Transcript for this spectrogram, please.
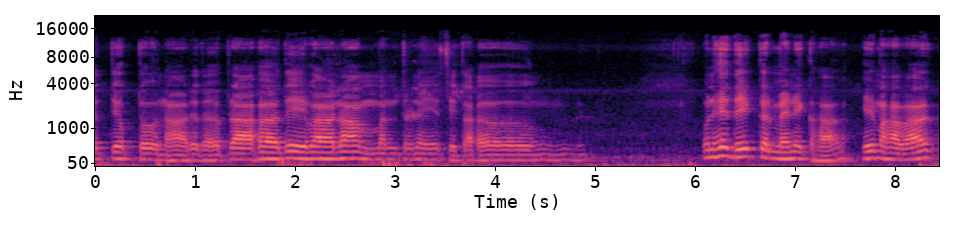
इत्युक्तो नारद प्राह देवानां मंत्रणे स्थितः। उन्हें देखकर मैंने कहा, हे महाभाग,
